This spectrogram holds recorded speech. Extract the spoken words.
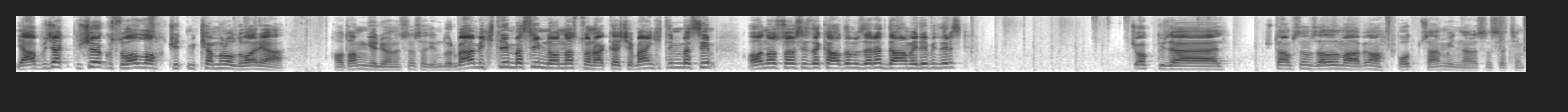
Yapacak bir şey yok. Vallahi kit mükemmel oldu var ya. Adam geliyor anasını satayım. Dur ben bir kitimi basayım da ondan sonra arkadaşlar. Ben kitimi basayım. Ondan sonra sizde kaldığımız yerden devam edebiliriz. Çok güzel. Şu Thompson'ımızı alalım abi. Ah bot sen miydin anasını satayım.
